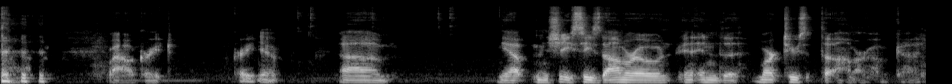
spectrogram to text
wow, great. Great. Yeah. Um Yep, and she sees the Amuro in, in the Mark II. The Amuro, oh God,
